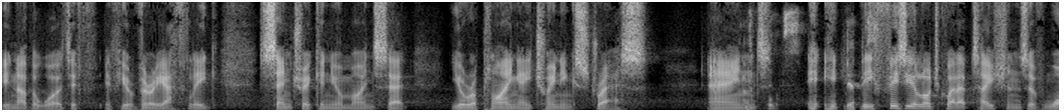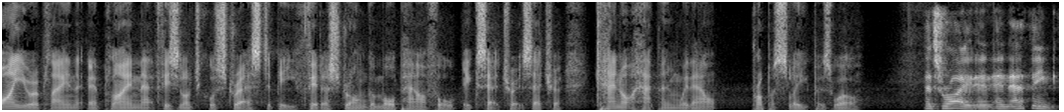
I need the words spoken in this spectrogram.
in other words, if if you're very athlete centric in your mindset, you're applying a training stress and yes. the physiological adaptations of why you're applying, applying that physiological stress to be fitter, stronger, more powerful, etc., etc., cannot happen without proper sleep as well. That's right, and and I think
